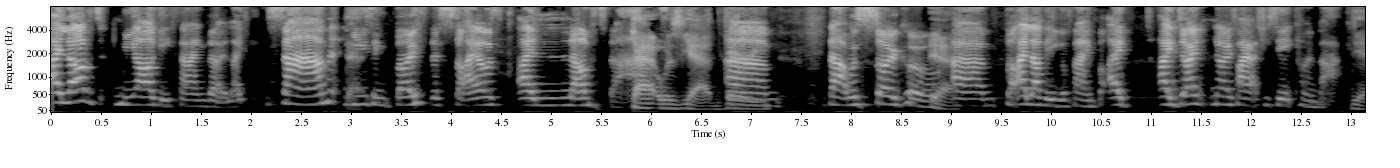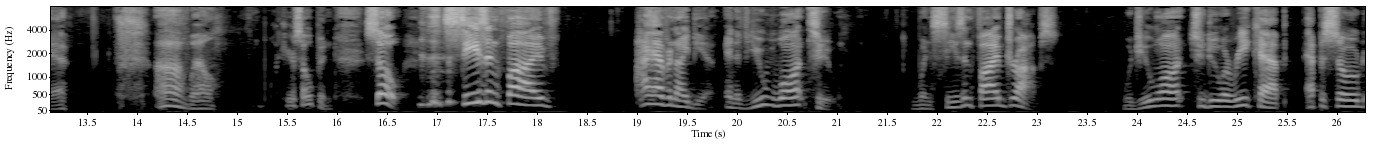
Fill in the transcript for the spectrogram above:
I loved Miyagi Fang though, like Sam That- using both the styles. I loved that. That was yeah, very um, that was so cool. Yeah. Um, but I love Eagle Fang. But I I don't know if I actually see it coming back. Yeah. Ah, well, here's hoping. So, season five, I have an idea. And if you want to, when season five drops, would you want to do a recap episode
